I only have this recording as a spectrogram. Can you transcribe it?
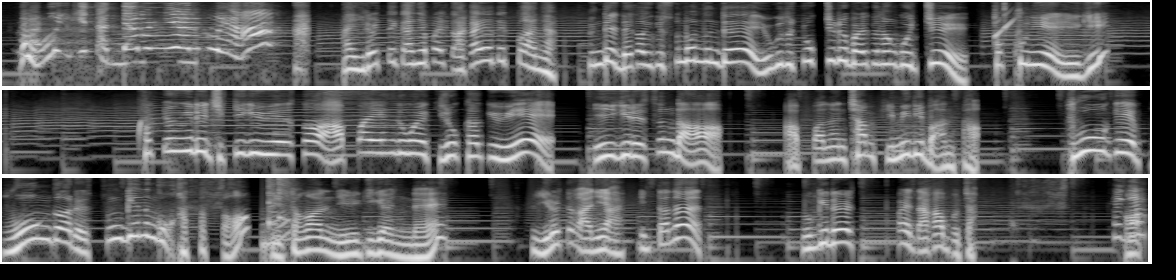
뭐 이게 나 때문이라는 거야? 아 이럴 때가 아니야. 빨리 나가야 될 거 아니야. 근데 내가 여기 숨었는데 여기서 쪽지를 발견한 거 있지? 석훈이의 일기? 석경이를 지키기 위해서 아빠의 행동을 기록하기 위해 일기를 쓴다. 아빠는 참 비밀이 많다. 부엌에 무언가를 숨기는 것 같았다? 이상한 일기가 있네. 이럴 때가 아니야. 일단은 여기를 빨리 나가보자. 그래. 아,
